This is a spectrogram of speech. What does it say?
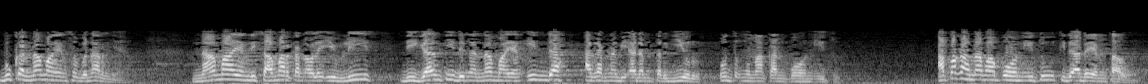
Bukan nama yang sebenarnya. Nama yang disamarkan oleh iblis diganti dengan nama yang indah agar Nabi Adam tergiur untuk memakan pohon itu. Apakah nama pohon itu? Tidak ada yang tahu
